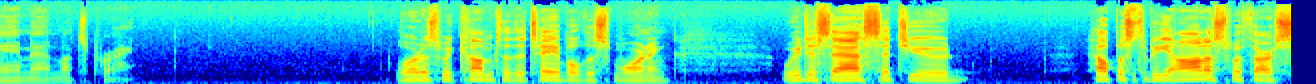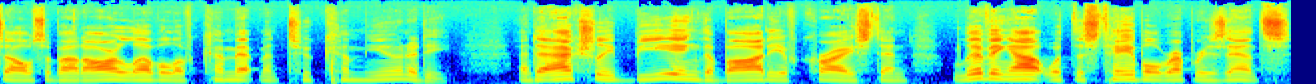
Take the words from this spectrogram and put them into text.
Amen. Let's pray. Lord, as we come to the table this morning, we just ask that you'd help us to be honest with ourselves about our level of commitment to community and to actually being the body of Christ and living out what this table represents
